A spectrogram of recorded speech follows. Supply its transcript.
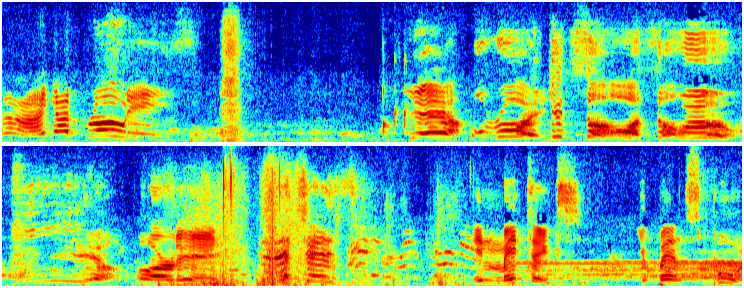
Ah, I got Brodies. Yeah, alright. Get so awesome. Yeah, party. Bitches! In You bend spoon.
